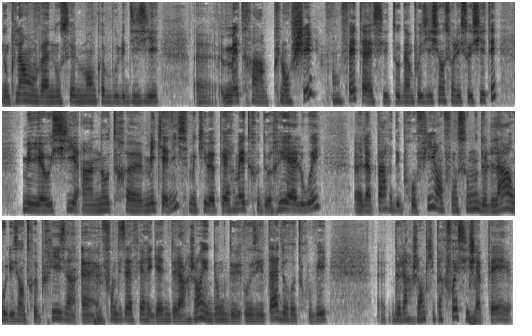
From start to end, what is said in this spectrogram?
Donc là, on va non seulement, comme vous le disiez, mettre un plancher, en fait, à ces taux d'imposition sur les sociétés, mais il y a aussi un autre mécanisme qui va permettre de réallouer la part des profits en fonction de là où les entreprises mmh. font des affaires et gagnent de l'argent, et donc de, aux États de retrouver euh, de l'argent qui parfois s'échappait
